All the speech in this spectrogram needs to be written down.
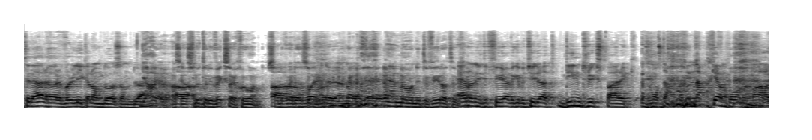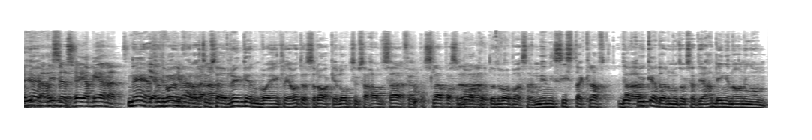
till det här hör, var du lika lång då som du är Ja, nu? ja. Alltså jag slutade ju växa i sjuan. Så Ja, det var det som vad är det nu? 1,94 typ. 1,94 vilket betyder att din tryckspark måste hamna i nacken på honom. Ja, kan alltså- inte ens höja benet. Nej, alltså det var den här, Jättemycket typ såhär, ryggen var egentligen, jag var inte ens rak. Jag låg typ såhär halv så här för jag släpade sig bakåt. Och det var bara såhär, med min sista kraft. Det sjuka är däremot också att jag hade ingen aning om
